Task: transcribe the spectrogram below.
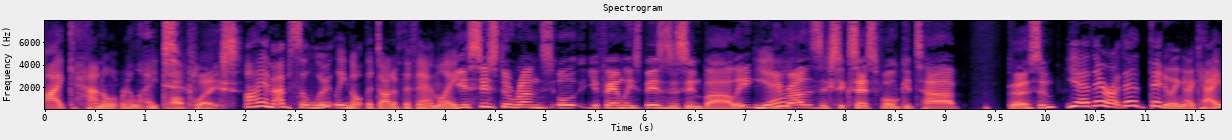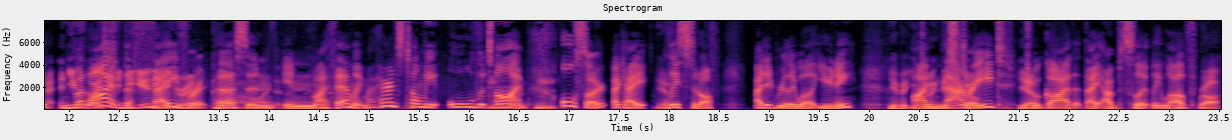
I cannot relate. Oh, please. I am absolutely not the dud of the family. Your sister runs all your family's business in Bali. Yeah. Your brother's a successful guitar person. Yeah, they're they're they're doing okay. And you've but I'm wasted the your uni degree. favourite Oh, I person don't know in my family. My parents tell me all the mm, time. Mm. Also, okay, list it off. I did really well at uni. Yeah, but you're I'm doing this job. married Yeah. to a guy that they absolutely love. Right.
